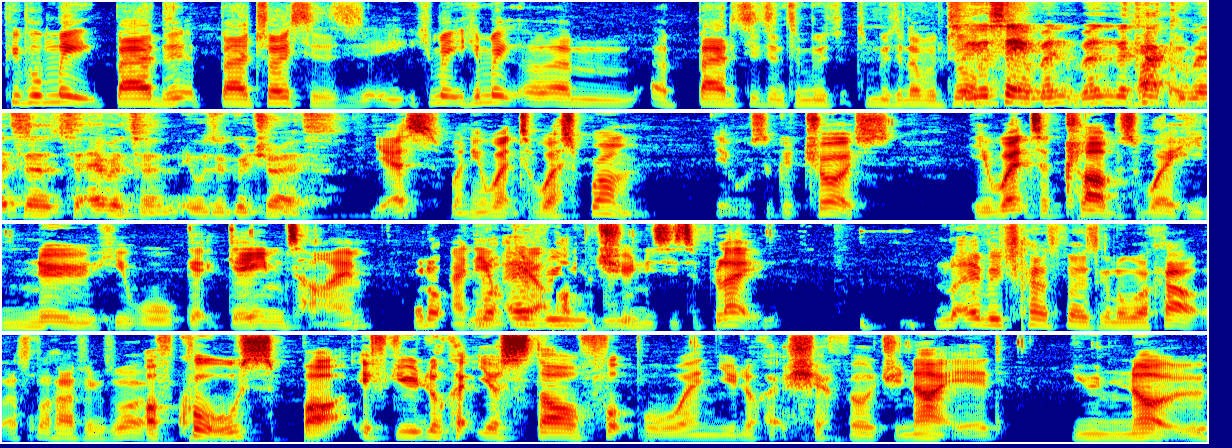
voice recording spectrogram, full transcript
people make bad bad choices. You can make you can make um, a bad decision to move to move to another job. So job. you're saying when when Lukaku Happens. went to, to Everton, it was a good choice. Yes, when he went to West Brom, it was a good choice. He went to clubs where he knew he will get game time not, and he'll get every opportunity to play. not every transfer is going to work out. That's not how things work. Of course, but if you look at your style of football and you look at Sheffield United, you know,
